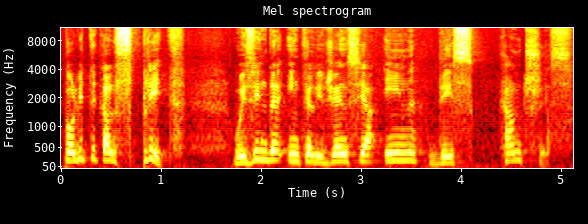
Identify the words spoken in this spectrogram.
political split within the intelligentsia in these countries.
